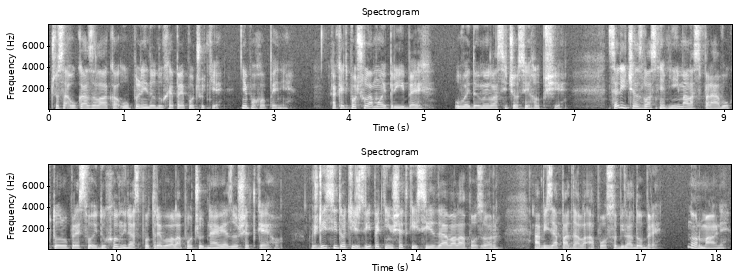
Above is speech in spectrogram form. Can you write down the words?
čo sa ukázalo ako úplne jednoduché prepočutie, nepochopenie. A keď počula môj príbeh, uvedomila si čosi hlbšie. Celý čas vlastne vnímala správu, ktorú pre svoj duchovný rast potrebovala počuť najviac zo všetkého. Vždy si totiž s vypetím všetkých síl dávala pozor, aby zapadala a pôsobila dobre. Normálne.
